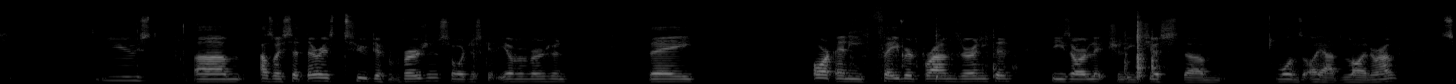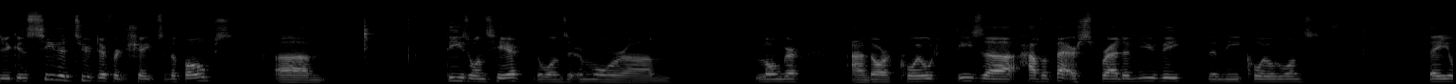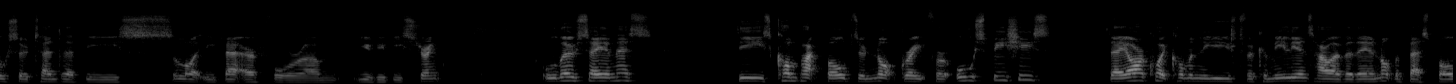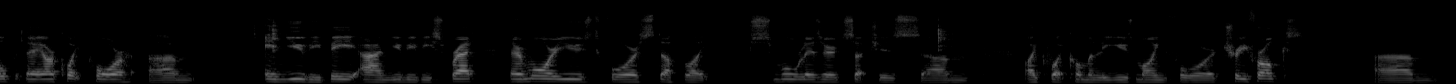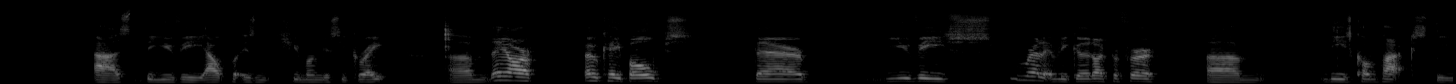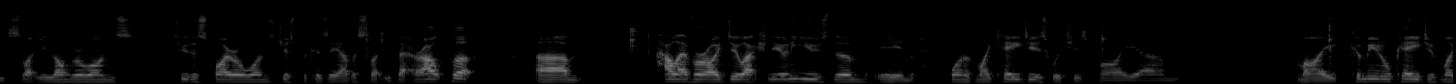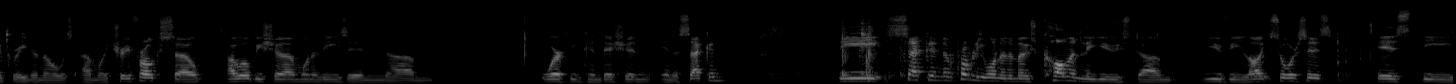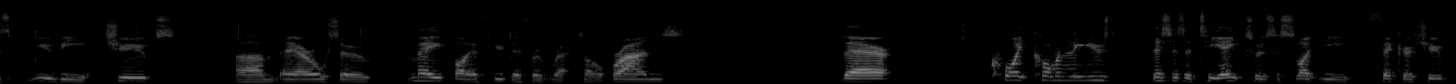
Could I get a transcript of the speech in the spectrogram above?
used. Um, as I said there is two different versions so I'll just get the other version. They aren't any favoured brands or anything. These are literally just um, ones that I had lying around. So you can see the two different shapes of the bulbs. Um, these ones here, the ones that are more um, longer and aren't coiled, these uh, have a better spread of UV than the coiled ones. They also tend to be slightly better for um, UVB strength. Although saying this, these compact bulbs are not great for all species. They are quite commonly used for chameleons, however they are not the best bulb. They are quite poor um, in UVB and UVB spread. They're more used for stuff like small lizards such as um, I quite commonly use mine for tree frogs um, as the UV output isn't humongously great. Um, they are okay bulbs. They're UV's relatively good. I prefer um, these compacts, the slightly longer ones, to the spiral ones just because they have a slightly better output. Um, however, I do actually only use them in one of my cages, which is my um, my communal cage of my green anoles and my tree frogs. So I will be showing one of these in um, working condition in a second. The second and probably one of the most commonly used um, UV light sources is these UV tubes. Um, they are also made by a few different reptile brands. They're quite commonly used. This is a T8, so it's a slightly thicker tube.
